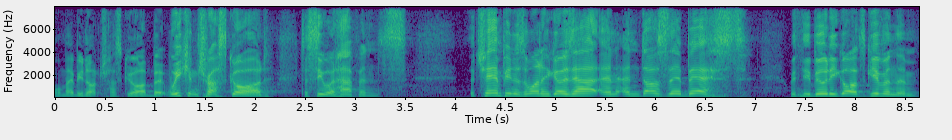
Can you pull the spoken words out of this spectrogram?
or maybe not trust God, but we can trust God to see what happens. The champion is the one who goes out and, and does their best with the ability God's given them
